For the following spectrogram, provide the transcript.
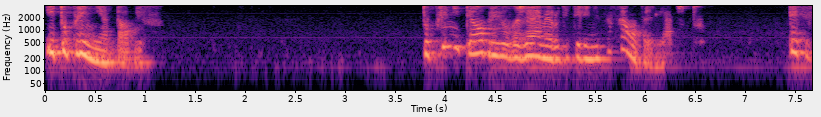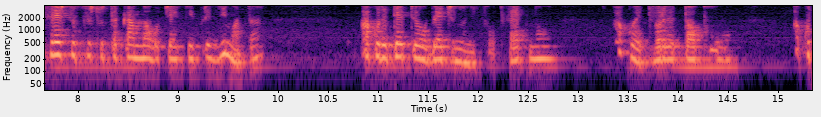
и топлинният обрив – Топлините обриви, уважаеми родители, не са само през лятото. Те се срещат също така много често и през зимата, ако детето е облечено несъответно, ако е твърде топло, ако,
